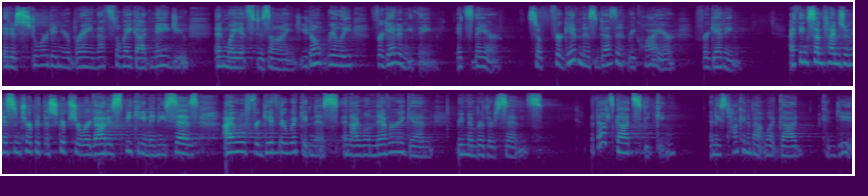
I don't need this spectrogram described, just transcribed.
it is stored in your brain. That's the way God made you and way it's designed. You don't really forget anything, it's there. So forgiveness doesn't require forgetting. I think sometimes we misinterpret the scripture where God is speaking and he says, I will forgive their wickedness and I will never again remember their sins. But that's God speaking, and he's talking about what God can do.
